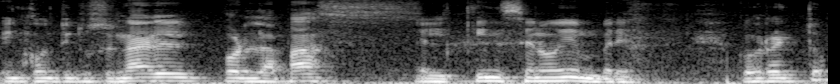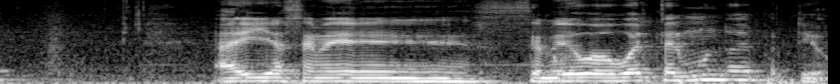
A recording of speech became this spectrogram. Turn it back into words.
inconstitucional por la paz, El 15 de noviembre. correcto, ahí ya se me, se me dio vuelta el mundo del partido.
